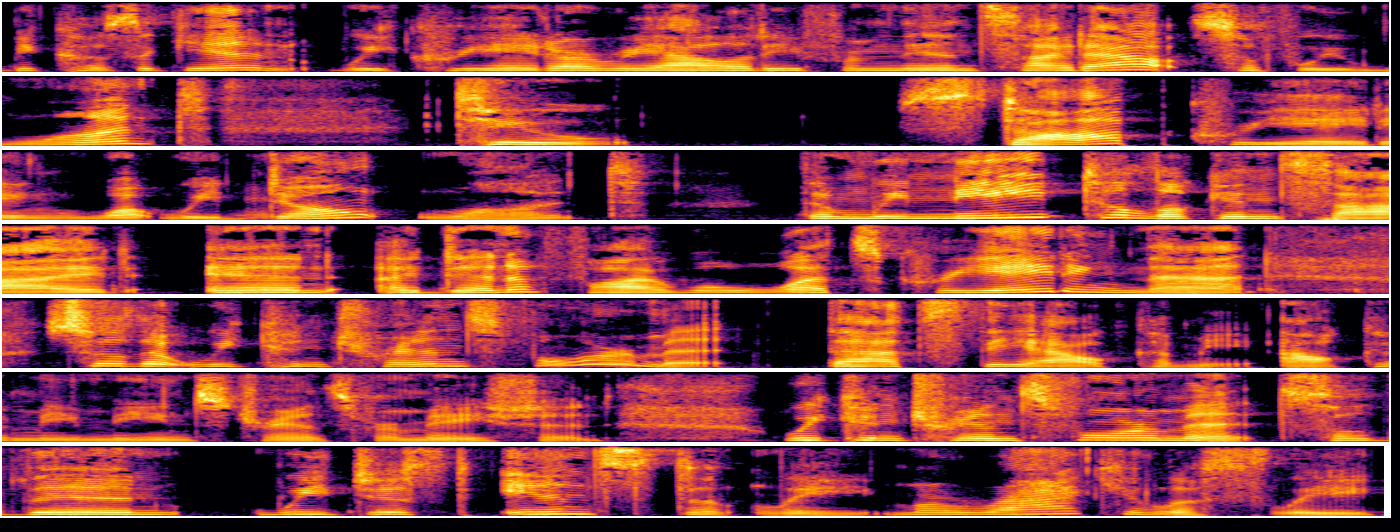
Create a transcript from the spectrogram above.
because again, we create our reality from the inside out. So if we want to stop creating what we don't want, then we need to look inside and identify well, what's creating that so that we can transform it. That's the alchemy. Alchemy means transformation. We can transform it so then we just instantly, miraculously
